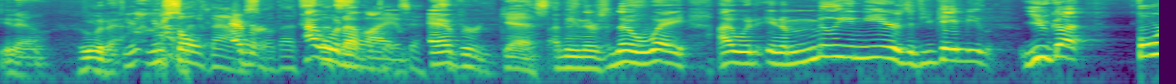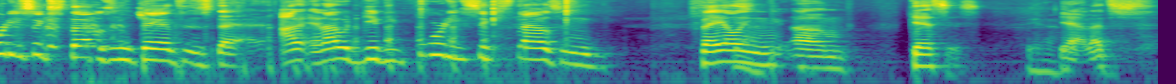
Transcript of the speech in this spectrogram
you know, who would have You're- you're sold now, Ever, so that's- how that's would all have I takes, yeah. ever guessed? I mean, there's no way I would in a million years if you gave me you got. 46,000 chances that I and I would give you 46,000 failing um, guesses. Yeah. Yeah. that's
